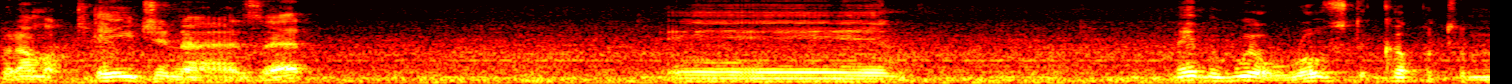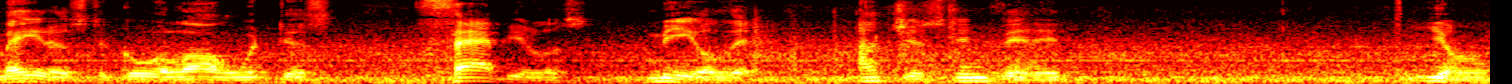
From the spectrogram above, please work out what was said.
But I'm gonna Cajunize that, and maybe we'll roast a couple tomatoes to go along with this fabulous meal that I just invented. Yum.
